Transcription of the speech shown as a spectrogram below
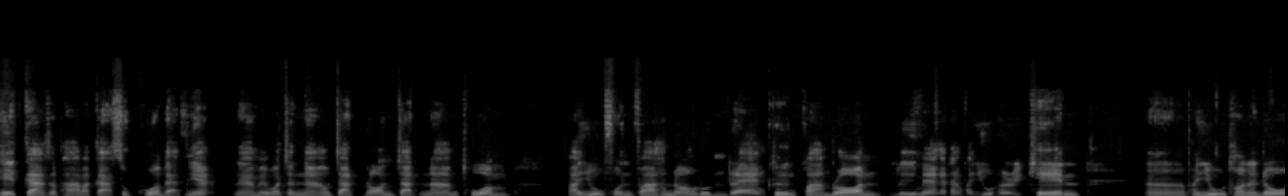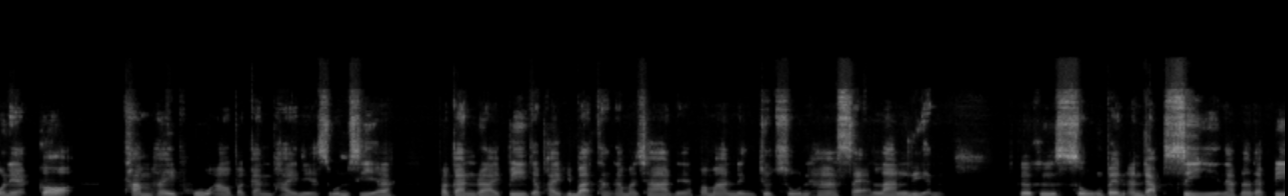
เหตุการณ์สภาพอากาศสุดขั้วแบบนี้นะไม่ว่าจะหนาวจัดร้อนจัดน้ำท่วม พายุฝนฟ้าขนองรุนแรงคลื่นความร้อน หรือแม้กระทั่งพายุเฮอริเคนพายุทอร์นาโดเนี่ยก็ทำให้ผู้เอาประกันภัยเนี่ยสูญเสียประกันรายปีจากภัยพิบัติทางธรรมชาติเนี่ยประมาณ 1.05 แสนล้านเหรียญ ก็คือสูงเป็นอันดับ 4 นับตั้งแต่ปี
